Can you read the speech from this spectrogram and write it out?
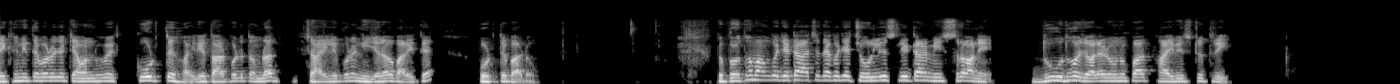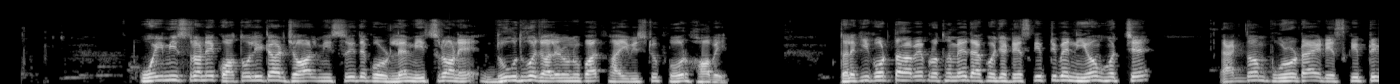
দেখে নিতে পারো যে কেমন ভাবে করতে হয়, দিয়ে তারপরে তোমরা চাইলে পরে নিজেরাও বাড়িতে পড়তে পারো। তো প্রথম অঙ্ক যেটা আছে, দেখো যে চল্লিশ লিটার মিশ্রণে দুধ ও জলের অনুপাত ফাইভ ইস টু থ্রি ওই মিশ্রণে কত লিটার জল মিশ্রিত করলে মিশ্রণে দুধ ও জলের অনুপাত ফাইভ ইস টু ফোর হবে? তাহলে কি করতে হবে? প্রথমে দেখো যে ডেসক্রিপটিভের নিয়ম হচ্ছে একদম পুরোটাই ডেসক্রিপটিভ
